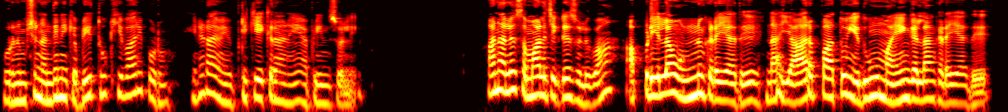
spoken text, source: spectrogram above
ஒரு நிமிஷம் நந்தினிக்கு அப்படியே தூக்கி வாரி போடும். என்னடா இவன் இப்படி கேட்குறானே அப்படின்னு சொல்லி. ஆனாலும் சமாளிச்சுக்கிட்டே சொல்லுவான் அப்படியெல்லாம் ஒன்றும் கிடையாது. நான் யாரை பார்த்தும் எதுவும் மயங்கெல்லாம் கிடையாது.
